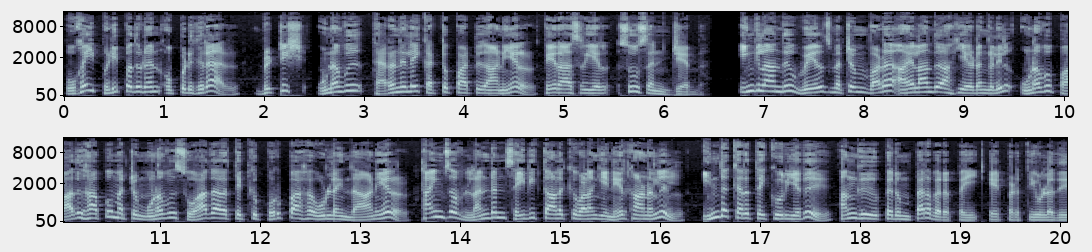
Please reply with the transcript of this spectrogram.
புகை பிடிப்பதுடன் ஒப்பிடுகிறார் பிரிட்டிஷ் உணவு தரநிலை கட்டுப்பாட்டு ஆணையர் பேராசிரியர் சூசன் ஜெப். இங்கிலாந்து வேல்ஸ் மற்றும் வட அயர்லாந்து ஆகிய இடங்களில் உணவு பாதுகாப்பு மற்றும் உணவு சுகாதாரத்திற்கு பொறுப்பாக உள்ள இந்த ஆணையர் டைம்ஸ் ஆஃப் லண்டன் செய்தித்தாளுக்கு வழங்கிய நேர்காணலில் இந்த கருத்தை கூறியது அங்கு பெரும் பரபரப்பை ஏற்படுத்தியுள்ளது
